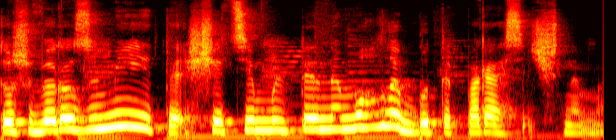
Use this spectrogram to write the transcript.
Тож ви розумієте, що ці мульти не могли бути пересічними.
